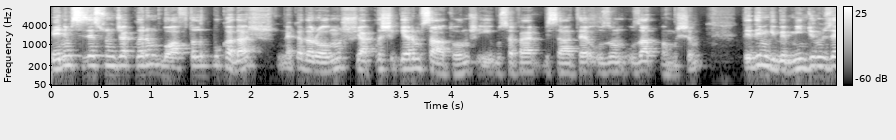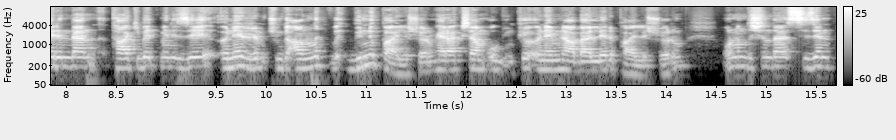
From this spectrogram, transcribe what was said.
benim size sunacaklarım bu haftalık bu kadar. Ne kadar olmuş? Yaklaşık yarım saat olmuş. İyi bu sefer bir saate uzun uzatmamışım. Dediğim gibi Medium üzerinden takip etmenizi öneririm. Çünkü anlık günlük paylaşıyorum. Her akşam o günkü önemli haberleri paylaşıyorum. Onun dışında sizin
